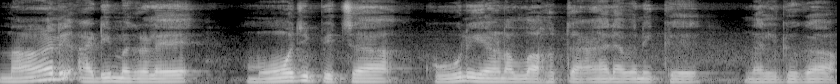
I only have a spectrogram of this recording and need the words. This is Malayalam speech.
നാല് അടിമകളെ മോചിപ്പിച്ച കൂലിയാണ് അള്ളാഹു താലവനിക്ക് നൽകുക.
